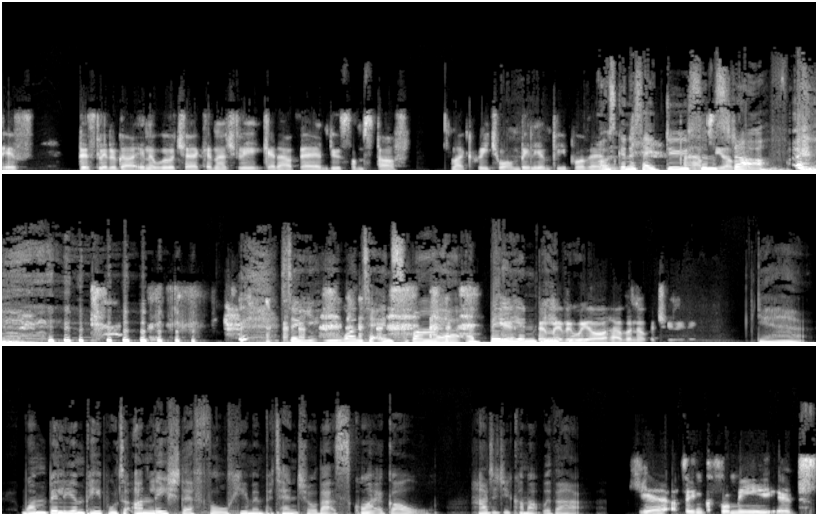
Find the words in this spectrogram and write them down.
If this little guy in a wheelchair can actually get out there and do some stuff, like reach 1 billion people, then I was going to say, do some stuff. so you, you, want to inspire a billion yeah, people. Maybe we all have an opportunity. Yeah. 1 billion people to unleash their full human potential. That's quite a goal. How did you come up with that? Yeah, I think for me, it's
